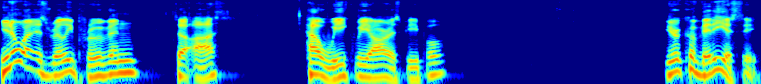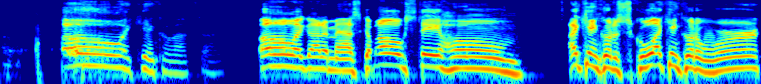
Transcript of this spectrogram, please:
You know what is really proven to us how weak we are as people? Your covidiocy. Oh, I can't go outside. Oh, I got a mask up. Oh, stay home. I can't go to school. I can't go to work.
